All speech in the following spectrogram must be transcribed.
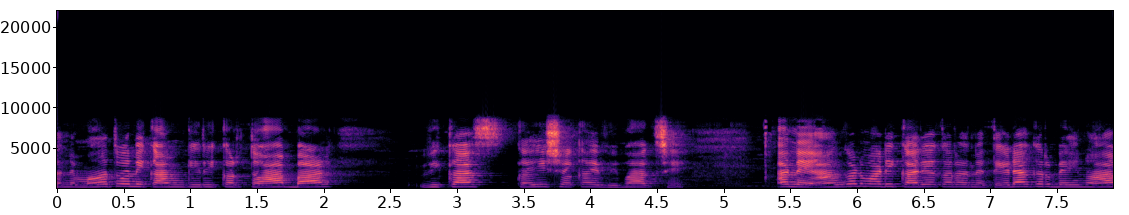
અને મહત્વની કામગીરી કરતો આ બાળ વિકાસ કહી શકાય વિભાગ છે. અને આંગણવાડી કાર્યકર અને તેડાગર બહેનો આ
